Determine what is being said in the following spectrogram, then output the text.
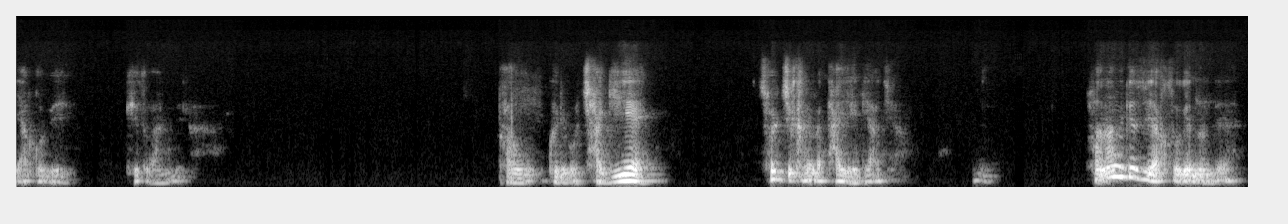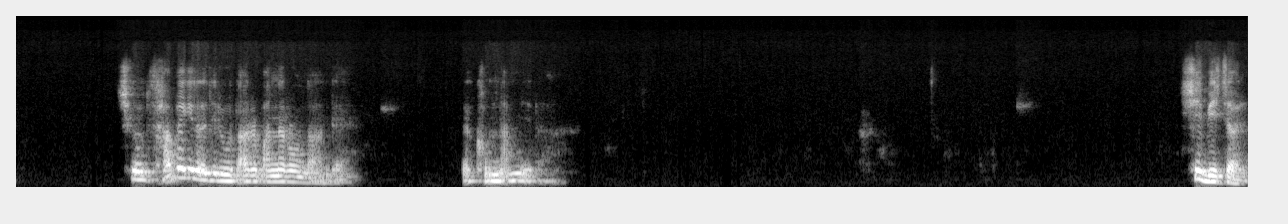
야곱이 기도합니다. 그리고 자기의 솔직한 거 다 얘기하죠. 하나님께서 약속했는데 지금 400일을 데리고 나를 만나러 온다는데 겁납니다. (12절)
